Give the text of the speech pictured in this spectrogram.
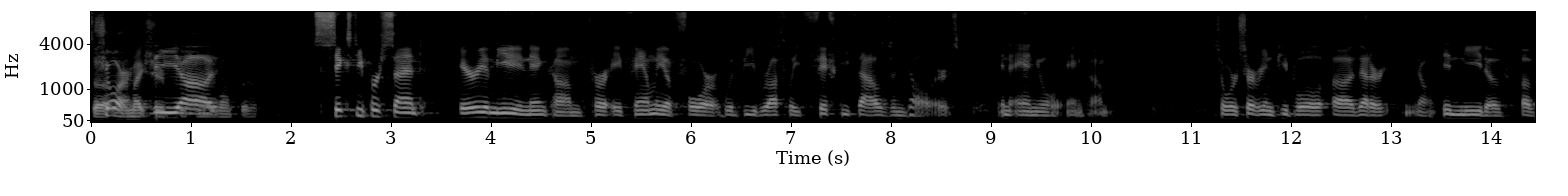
so I Sure. make sure The, people uh, want those? Sixty percent area median income for a family of four would be roughly fifty thousand dollars in annual income. So we're serving people uh, that are, you know, in need of, of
